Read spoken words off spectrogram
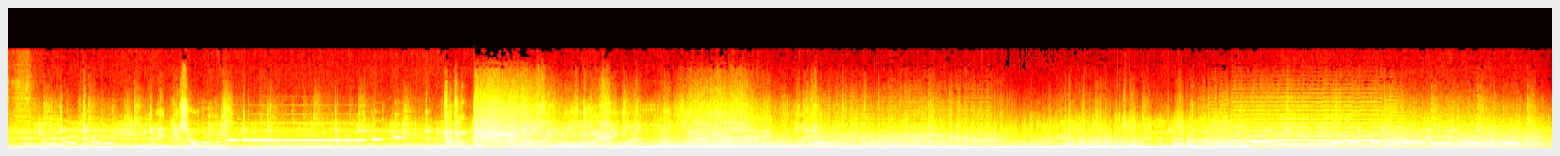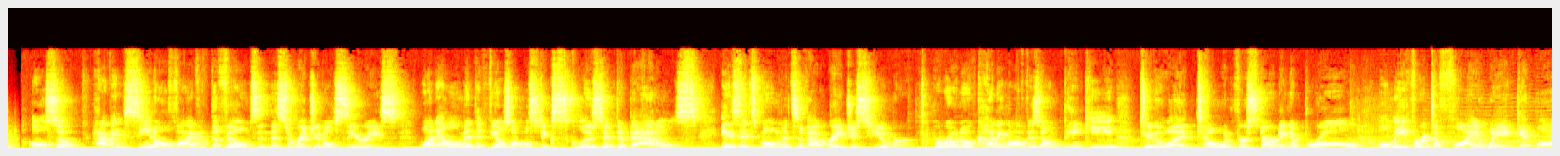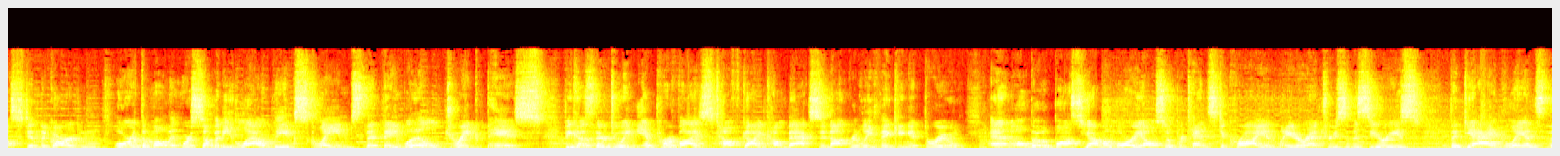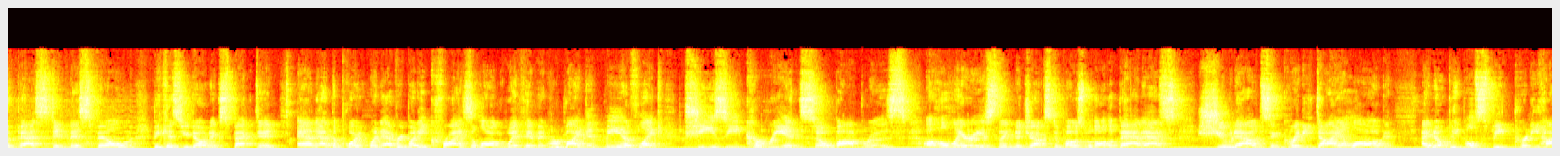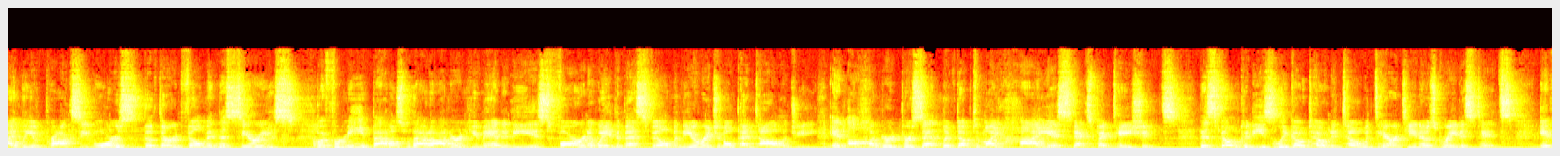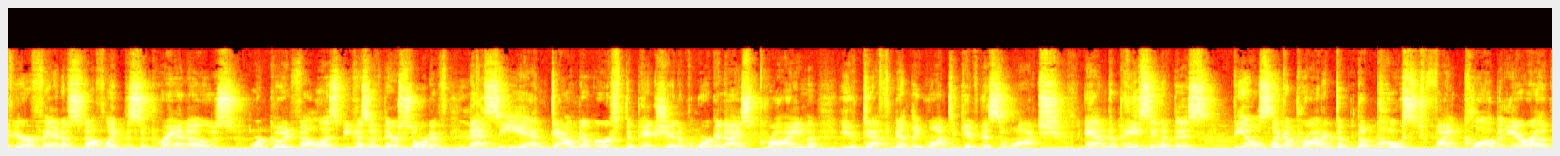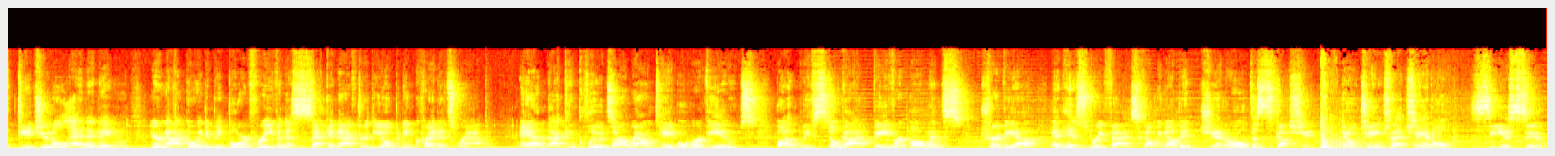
Having seen all five of the films in this original series, one element that feels almost exclusive to Battles is its moments of outrageous humor. Hirono cutting off his own pinky to atone for starting a brawl, only for it to fly away and get lost in the garden, or the moment where somebody loudly exclaims that they will drink piss because they're doing improvised tough guy comebacks and not really thinking it through. And although Boss Yamamori also pretends to cry in later entries of the series, the gag lands the best in this film because you don't expect it. And at the point when everybody cries along with him, it reminded me of like cheesy Korean soap operas. A hilarious thing to juxtapose with all the badass shootouts and gritty dialogue. I know people speak pretty highly of Proxy Wars, the third film in this series, but for me, Battles Without Honor and Humanity is far and away the best film in the original pentology. It 100% lived up to my highest expectations. This film could easily go toe to toe with Tarantino's greatest hits. If you're a fan of stuff like The Sopranos or Goodfellas because of their sort of messy and down to earth depiction of organized crime, you definitely want to give this a watch. And the pacing of this feels like a product of the post Fight Club era of digital editing. You're not going to be bored for even a second after the opening credits wrap. And that concludes our roundtable reviews. But we've still got favorite moments, trivia, and history facts coming up in general discussion. Don't change that channel. See you soon.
